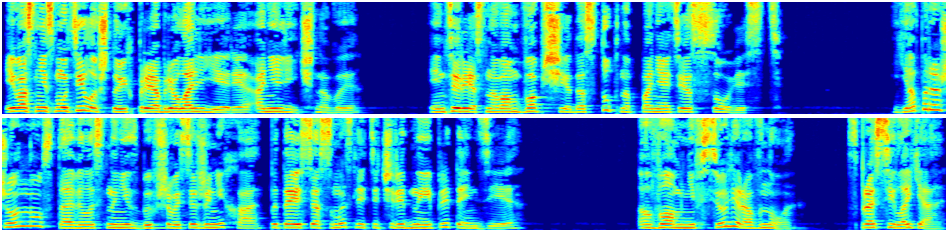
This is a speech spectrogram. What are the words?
И вас не смутило, что их приобрел Альери, а не лично вы? Интересно, вам вообще доступно понятие «совесть»?» Я пораженно уставилась на несбывшегося жениха, пытаясь осмыслить очередные претензии. «А вам не все ли равно?» — спросила я.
